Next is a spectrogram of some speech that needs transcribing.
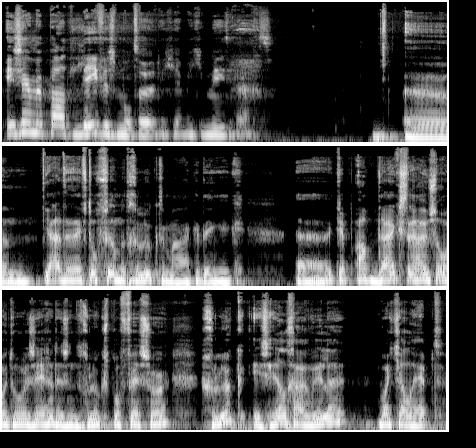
is er een bepaald levensmotto dat jij met je meedraagt? Ehm, ja, dat heeft toch veel met geluk te maken, denk ik. Eh, ik heb Ab Dijksterhuis ooit horen zeggen, dat is een geluksprofessor. Geluk is heel graag willen wat je al hebt.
